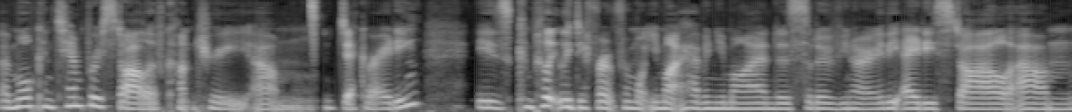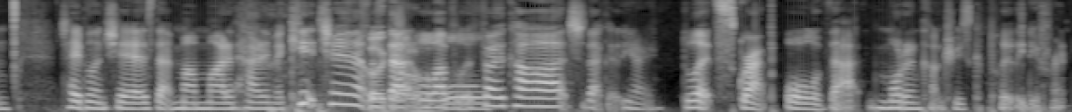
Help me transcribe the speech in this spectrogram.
a more contemporary style of country um, decorating is completely different from what you might have in your mind as sort of, you know, the 80s style um, table and chairs that mum might have had in the kitchen. That was that lovely folk art. That, you know, let's scrap all of that. Modern country is completely different.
